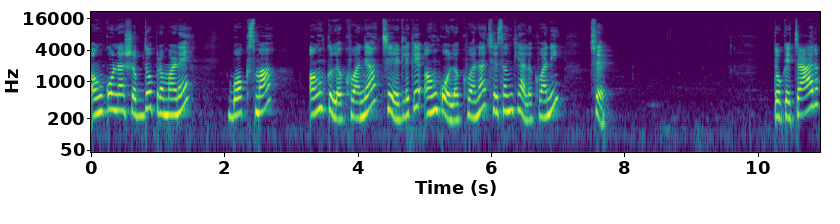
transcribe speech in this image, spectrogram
અંકોના શબ્દો પ્રમાણે બોક્સમાં અંક લખવાના છે. એટલે કે અંકો લખવાના છે, સંખ્યા લખવાની છે. તો કે ચાર,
